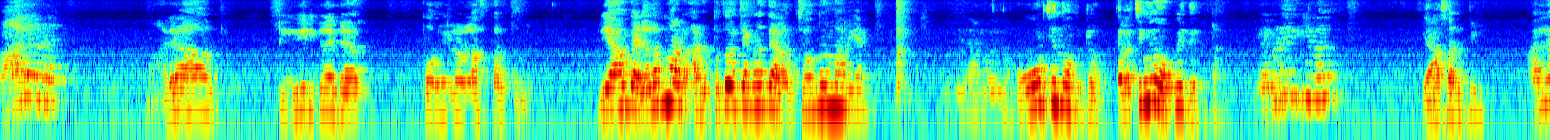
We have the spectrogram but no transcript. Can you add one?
മാല ആ ടി വി ഇരിക്കണതിന്റെ പുറകിലുള്ള സ്ഥലത്തുണ്ട്. ആ വെള്ളം അടുപ്പത്ത് വെച്ചങ്ങനെ തിളച്ചോന്നൊന്നും അറിയാൻ. ഓടിച്ച് നോക്കിട്ടോ. തിളച്ചെങ്കിൽ ഓഫ് ചെയ്തേ കേട്ടോ ഗ്യാസ് അടുപ്പിൽ. അല്ല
